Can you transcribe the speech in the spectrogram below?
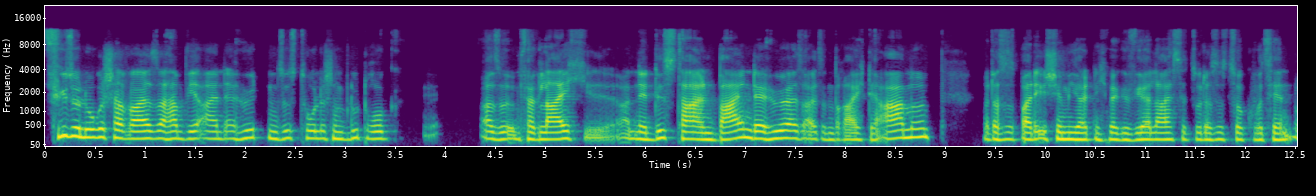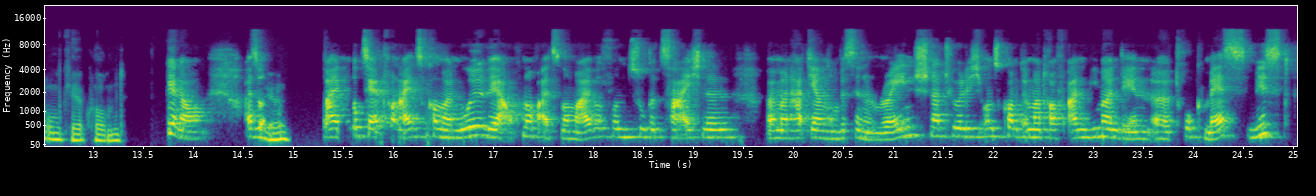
Physiologischerweise haben wir einen erhöhten systolischen Blutdruck, also im Vergleich äh, an den distalen Beinen, der höher ist als im Bereich der Arme. Und das ist bei der Ischämie halt nicht mehr gewährleistet, sodass es zur Quotientenumkehr kommt. Genau. Also ja. Ein Prozent von 1,0 wäre auch noch als Normalbefund zu bezeichnen, weil man hat ja so ein bisschen einen Range natürlich. Uns kommt immer darauf an, wie man den äh, Druck mess, misst.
